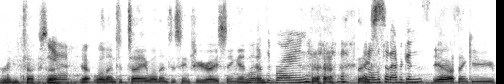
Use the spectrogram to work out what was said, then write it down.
really tough. So Yeah. well done to Tay, well done to Century Racing and, Well done and to Brian and thanks. all the South Africans. yeah, thank you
